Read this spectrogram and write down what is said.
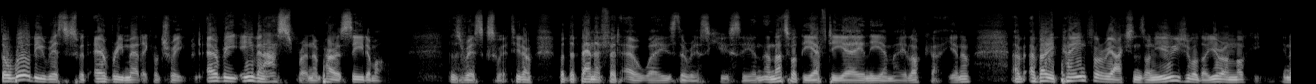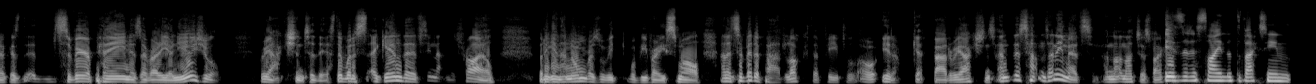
There will be risks with every medical treatment, every even aspirin and paracetamol. There's risks with, you know, but the benefit outweighs the risk, you see. And, and that's what the FDA and the EMA look at, you know. A, a very painful reaction is unusual, though. You're unlucky, you know, because uh, severe pain is a very unusual reaction to this. They would have, again, they've seen that in the trial, but again, the numbers would be, would be very small. And it's a bit of bad luck that people, oh, you know, get bad reactions. And this happens any medicine, and not, not just vaccines. Is it a sign that the vaccine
